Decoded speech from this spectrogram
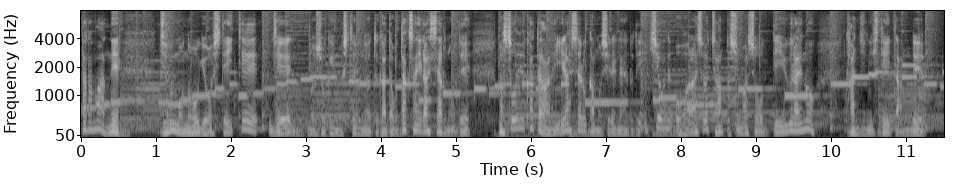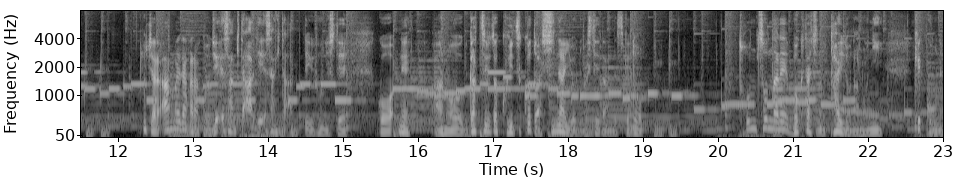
ただまあね、自分も農業をしていて JA の職員もしてるのよって方もたくさんいらっしゃるので、まあ、そういう方がねいらっしゃるかもしれないので一応ねお話はちゃんとしましょうっていうぐらいの感じにしていたんでそしたらあんまりだからこう JA さん来た JA さん来たっていう風にしてこうねあのがっつりと食いつくことはしないようにはしてたんですけどそんなね僕たちの態度なのに結構ね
